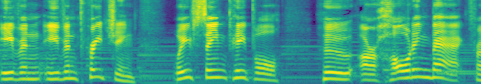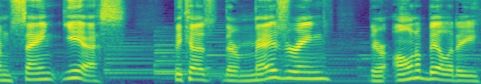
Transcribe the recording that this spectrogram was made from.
even even preaching. We've seen people who are holding back from saying yes because they're measuring their own ability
